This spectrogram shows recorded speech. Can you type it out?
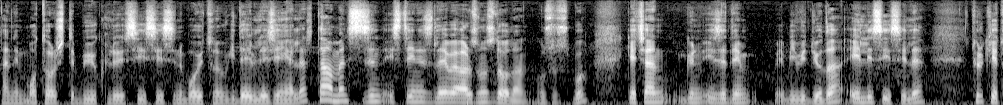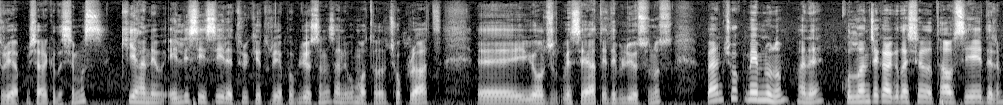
Hani motor işte büyüklüğü, CC'sini, boyutunu gidebileceğin yerler tamamen sizin isteğinizle ve arzunuzla olan husus bu. Geçen gün izlediğim bir videoda 50 cc ile Türkiye turu yapmış arkadaşımız. Ki hani 50 cc ile Türkiye turu yapabiliyorsanız hani bu motorla çok rahat e, yolculuk ve seyahat edebiliyorsunuz. Ben çok memnunum. Hani kullanacak arkadaşlara da tavsiye ederim.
